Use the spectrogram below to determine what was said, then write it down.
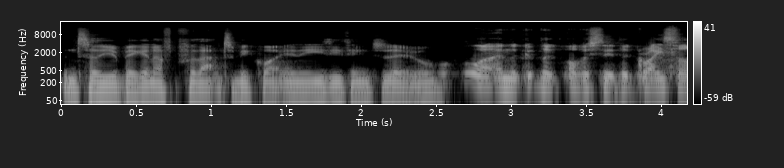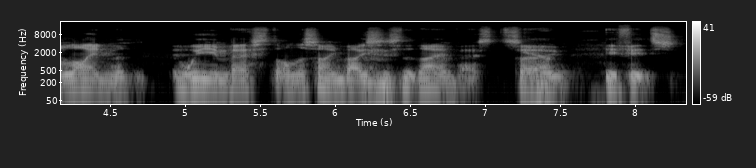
until you're big enough for that to be quite an easy thing to do. Well, and the, the, obviously the great alignment, we invest on the same basis mm. that they invest. So yeah. if it's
